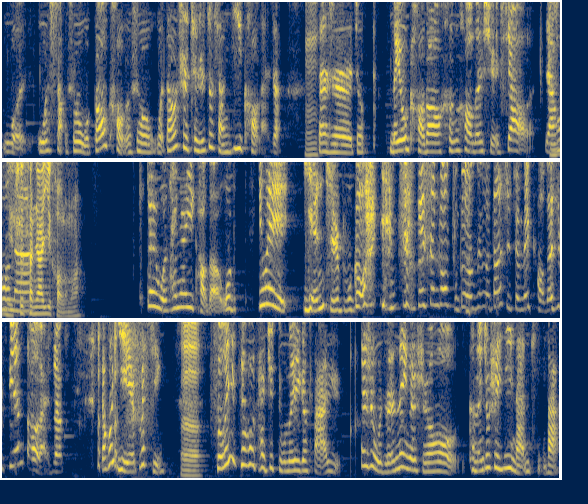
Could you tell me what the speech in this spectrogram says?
我我小时候我高考的时候，我当时其实就想艺考来着，嗯，但是就没有考到很好的学校，然后呢？你是参加艺考了吗？对，我参加艺考的，我因为颜值不够，颜值和身高不够，所以我当时准备考的是编导来着，然后也不行，嗯，所以最后才去读了一个法语。但是我觉得那个时候可能就是意难平吧。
